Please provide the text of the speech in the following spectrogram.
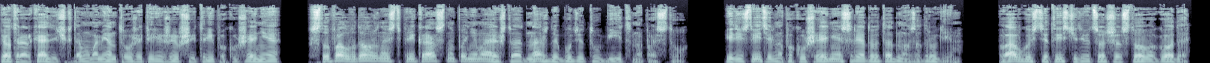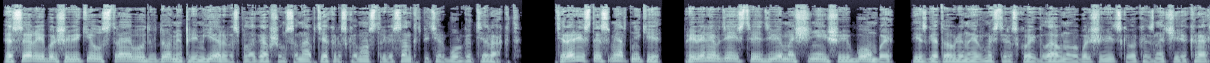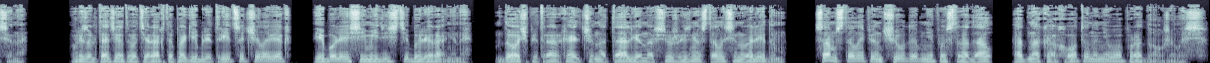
Петр Аркадьевич, к тому моменту уже переживший три покушения, вступал в должность, прекрасно понимая, что однажды будет убит на посту. И действительно, покушения следуют одно за другим. В августе 1906 года эсеры и большевики устраивают в доме премьера, располагавшемся на аптекарском острове Санкт-Петербурга, теракт. Террористы-смертники привели в действие две мощнейшие бомбы, изготовленные в мастерской главного большевистского казначея Красина. В результате этого теракта погибли 30 человек и более 70 были ранены. Дочь Петра Аркадьевича Наталья на всю жизнь осталась инвалидом. Сам Столыпин чудом не пострадал, однако охота на него продолжилась.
